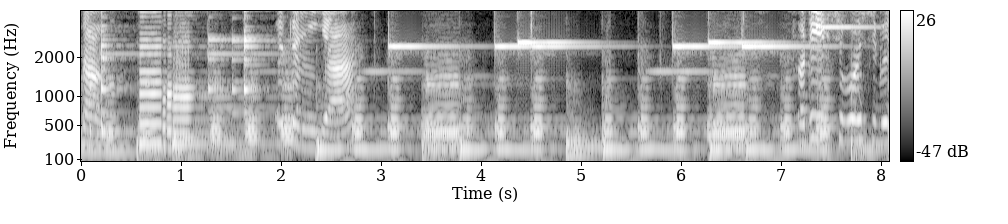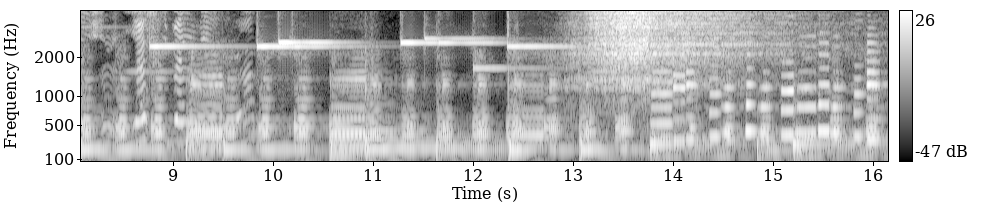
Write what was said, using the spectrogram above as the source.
Так. Это не я. Скорее всего, я себя, я себя не вижу, да? Да,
